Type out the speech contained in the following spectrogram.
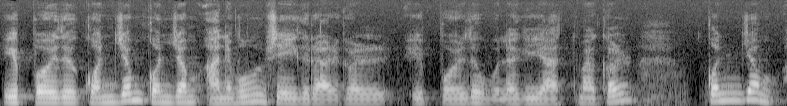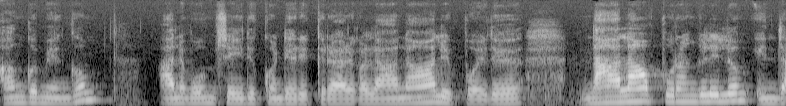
இப்பொழுது கொஞ்சம் கொஞ்சம் அனுபவம் செய்கிறார்கள். இப்பொழுது உலகிய ஆத்மாக்கள் கொஞ்சம் அங்குமெங்கும் அனுபவம் செய்து கொண்டிருக்கிறார்கள். ஆனால் இப்பொழுது நாலாபுறங்களிலும் இந்த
